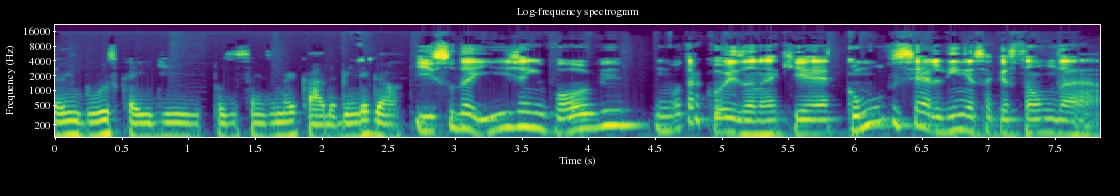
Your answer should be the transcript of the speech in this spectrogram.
em busca aí de posições no mercado. É bem legal. E isso daí já envolve uma outra coisa, né, que é como você alinha essa questão da,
